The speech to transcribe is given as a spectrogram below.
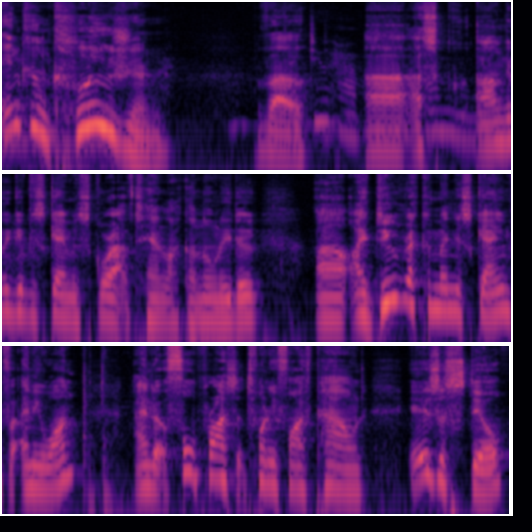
in conclusion, though, uh, I'm going to give this game a score out of 10 like I normally do. Uh, I do recommend this game for anyone, and at full price at £25, it is a steal.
